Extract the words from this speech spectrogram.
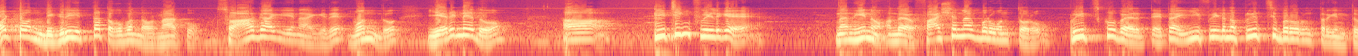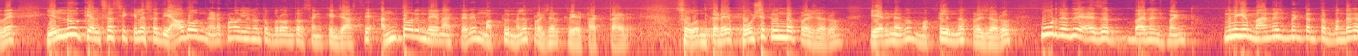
ಒಟ್ಟು ಒಂದು ಡಿಗ್ರಿ ಇತ್ತ ತೊಗೊಬಂದವ್ರು ನಾಲ್ಕು. ಸೊ ಹಾಗಾಗಿ ಏನಾಗಿದೆ? ಒಂದು, ಎರಡನೇದು ಟೀಚಿಂಗ್ ಫೀಲ್ಡ್ಗೆ ನಾನೇನು, ಅಂದರೆ ಫ್ಯಾಷನ್ನಾಗಿ ಬರುವಂಥವ್ರು ಪ್ರೀತಿಸ್ಕೂ ಬರುತ್ತೆ. ಆಯಿತಾ? ಈ ಫೀಲ್ಡನ್ನು ಪ್ರೀತಿಸಿ ಬರೋರಂಥವ್ರಿಗಿಂತವೇ ಎಲ್ಲೂ ಕೆಲಸ ಸಿಕ್ಕಿಲ್ಲ. ಸದ್ಯ ಯಾವುದೋ ಒಂದು ನಡ್ಕೊಂಡೋಗ್ಲಿ ಅಂತ ಬರುವಂಥ ಸಂಖ್ಯೆ ಜಾಸ್ತಿ. ಅಂಥವ್ರಿಂದ ಏನಾಗ್ತಾ ಇದೆ? ಮಕ್ಕಳ ಮೇಲೆ ಪ್ರೆಷರ್ ಕ್ರಿಯೇಟ್ ಆಗ್ತಾ ಇದೆ. ಸೊ ಒಂದು ಕಡೆ ಪೋಷಕರಿಂದ ಪ್ರೆಷರು ಎರಡನೇದು ಮಕ್ಕಳಿಂದ ಪ್ರೆಷರು ಮೂರನೇದು ಆ್ಯಸ್ ಎ ಮ್ಯಾನೇಜ್ಮೆಂಟ್ ನನಗೆ ಮ್ಯಾನೇಜ್ಮೆಂಟ್ ಅಂತ ಬಂದಾಗ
